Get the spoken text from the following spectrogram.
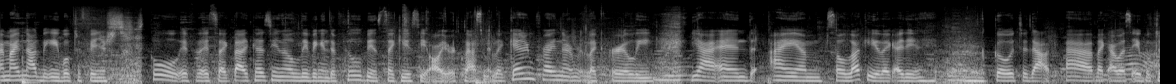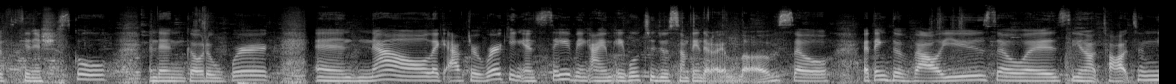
I might not be able to finish school if it's like that because you know living in the Philippines, like you see all your classmates like getting pregnant like early. Yeah, and I am so lucky. Like I didn't go to that path. Like I was able to finish school and then go to work. And now, like after working and saving, I am able to do something that I love. So I think the values that was you know taught to me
